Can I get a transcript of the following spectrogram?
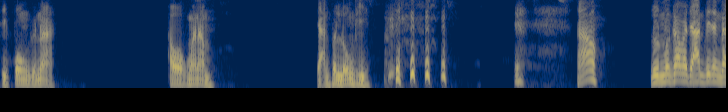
สีปงขึ้นมาเอาออกมานำจานเพิ่นลงที เอารุ่นมันครับอาจารย์เป็นยังไง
